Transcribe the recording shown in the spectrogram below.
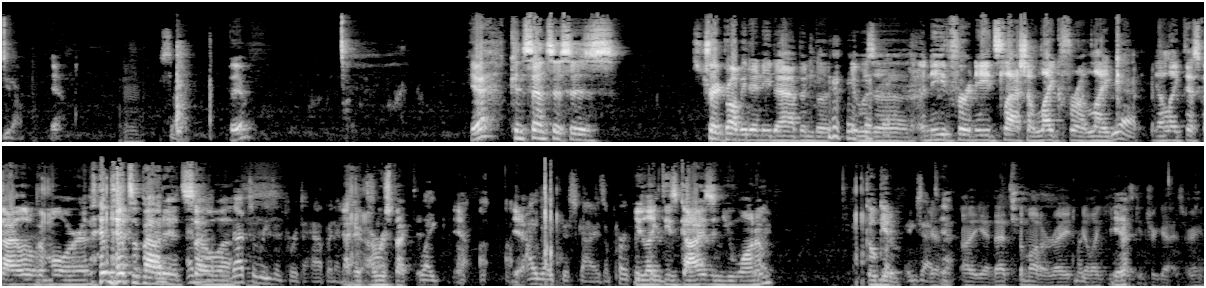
you know, Yeah. So Yeah, consensus is this trade probably didn't need to happen, but it was a, a need for a need slash a like for a like. yeah, I like this guy a little bit more, and that's about and, it. and So that- uh, that's a reason for it to happen. I. I respect it. Like, Yeah. I, I, Yeah. I like this guy as a perfect. you like these guys and you want them, go get them. exactly Yeah, uh, yeah, that's the motto, right? You're like, you Yeah. guys get your guys, right?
